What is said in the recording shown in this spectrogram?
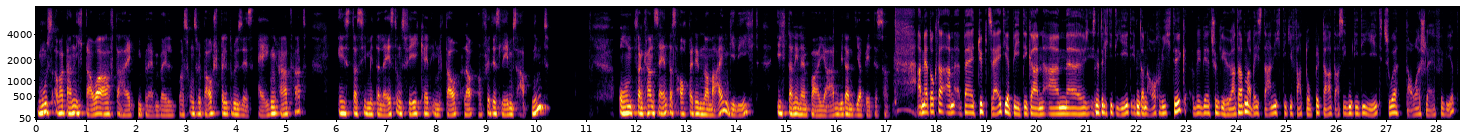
muss aber dann nicht dauerhaft erhalten bleiben, weil was unsere Bauchspeicheldrüse als Eigenart hat, ist, dass sie mit der Leistungsfähigkeit im Laufe des Lebens abnimmt. Und dann kann es sein, dass auch bei dem normalen Gewicht ich dann in ein paar Jahren wieder einen Diabetes habe. Ähm, Herr Doktor, ähm, bei Typ-2-Diabetikern ähm, äh, ist natürlich die Diät eben dann auch wichtig, wie wir jetzt schon gehört haben, aber ist da nicht die Gefahr doppelt da, dass eben die Diät zur Dauerschleife wird?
